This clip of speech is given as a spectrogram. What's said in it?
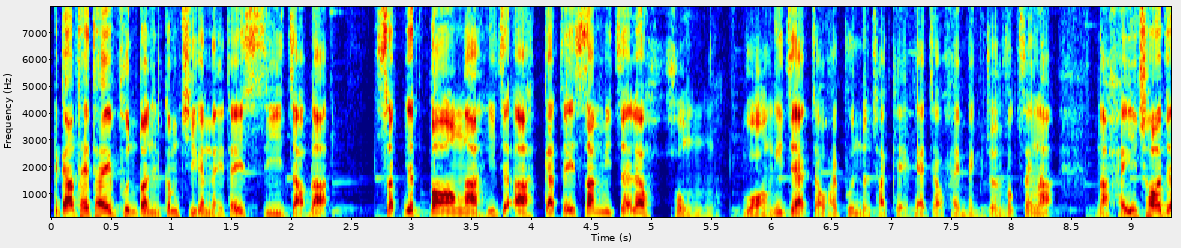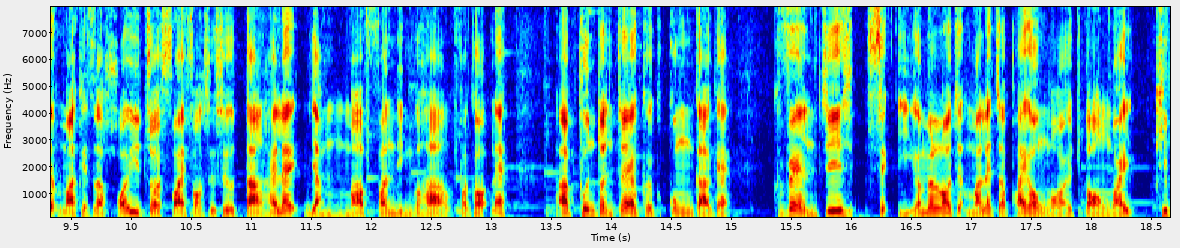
大家睇睇潘頓今次嘅泥地試集啦。十一檔啊！呢隻啊格仔衫呢隻咧紅黃呢隻就係潘頓策骑嘅，就係、是、明駿福星啦。嗱，起初隻馬其實可以再快放少少，但係咧人馬訓練嗰下發覺咧，阿潘頓真係有佢個功架嘅，佢非常之適宜咁樣攞隻馬咧就擺個外檔位 keep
